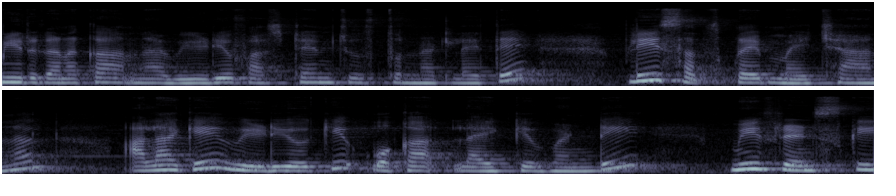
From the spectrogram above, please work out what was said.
మీరు కనుక నా వీడియో ఫస్ట్ టైం చూస్తున్నట్లయితే ప్లీజ్ సబ్స్క్రైబ్ మై ఛానల్. అలాగే వీడియోకి ఒక లైక్ ఇవ్వండి. మీ ఫ్రెండ్స్కి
